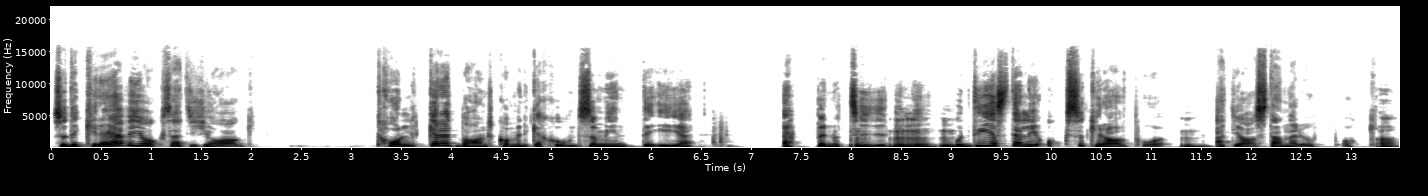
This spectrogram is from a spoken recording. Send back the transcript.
Så det kräver ju också att jag tolkar ett barns kommunikation som inte är öppen och mm. tydlig. Mm, mm, och det ställer ju också krav på mm. att jag stannar upp och ja.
